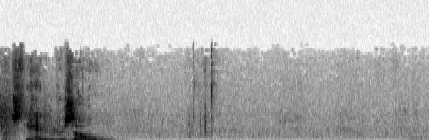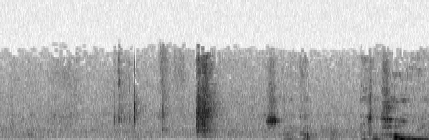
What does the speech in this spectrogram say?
That's the end result. So we've got a little hole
